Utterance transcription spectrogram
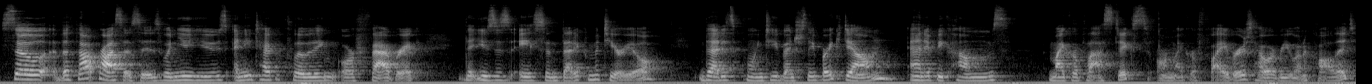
So the thought process is when you use any type of clothing or fabric that uses a synthetic material, that is going to eventually break down and it becomes microplastics or microfibers, however you want to call it.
